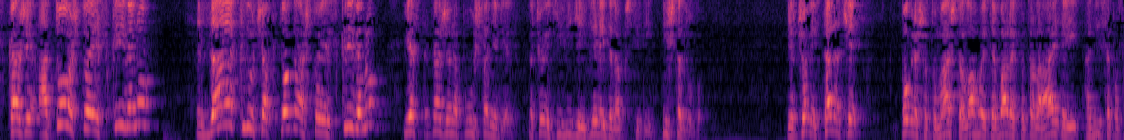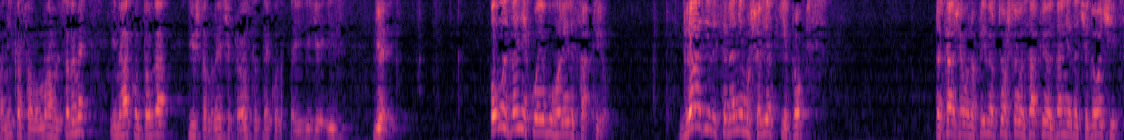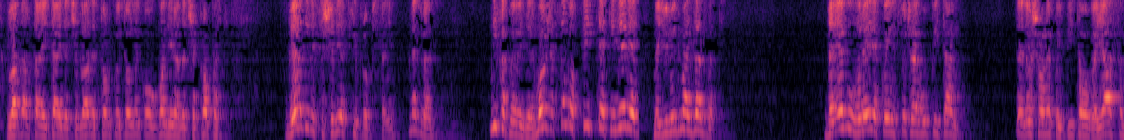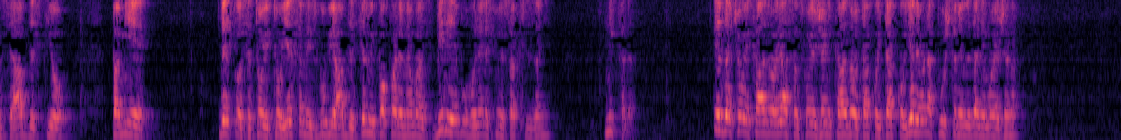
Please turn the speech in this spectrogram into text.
Kaže, a to što je skriveno, zaključak toga što je skriveno, jeste, kaže, napuštanje vjere. Da čovjek iziđe iz vjere i da napusti din. Ništa drugo. Jer čovjek tada će pogrešno tumačiti Allahove te barake od tala ajete i hadise poslanika sallallahu sallame i nakon toga ništa mu neće preostati neko da iziđe iz vjere. Ovo je znanje koje je Buhorere sakrio. Gradi li se na njemu šarijatski propis? Da kažemo, na primjer, to što je on sakrio znanje da će doći vladar taj i taj, da će vladati toliko i toliko godina, da će propasti. Gradi li se šarijatski propis na njemu? Ne gradi. Nikakve veze. Može samo pitati nered među ljudima zazvati. Da Ebu Horeire kojim slučajem upitan, da je došao neko i pitao ga, ja sam se abdestio, pa mi je desilo se to i to, jesam izgubio abdest, jel mi pokvare namaz, bili Ebu Horeire smio sakriti za njim? Nikada. Ili da je čovjek kazao, ja sam svojoj ženi kazao tako i tako, je li ona puštena ili dalje moja žena?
